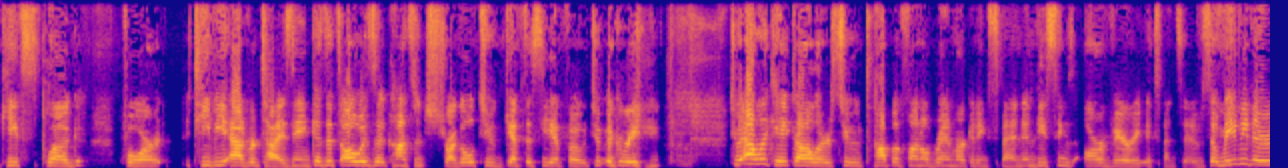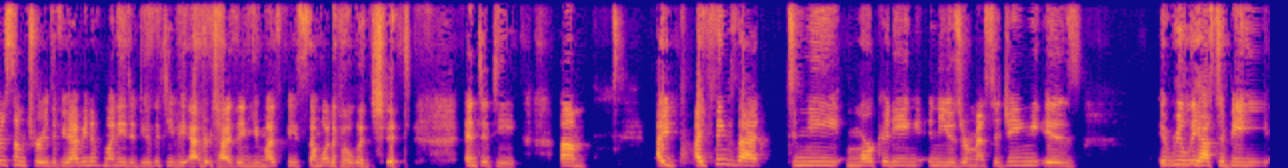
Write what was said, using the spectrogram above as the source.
Keith's plug for TV advertising because it's always a constant struggle to get the CFO to agree to allocate dollars to top of funnel brand marketing spend. And these things are very expensive. So maybe there is some truth. If you have enough money to do the TV advertising, you must be somewhat of a legit entity. Um, I, I think that to me, marketing and user messaging is, it really has to be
